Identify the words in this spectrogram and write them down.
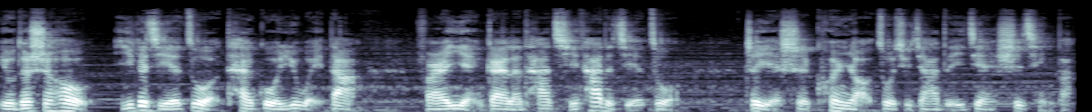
有的时候，一个杰作太过于伟大，反而掩盖了他其他的杰作，这也是困扰作曲家的一件事情吧。”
